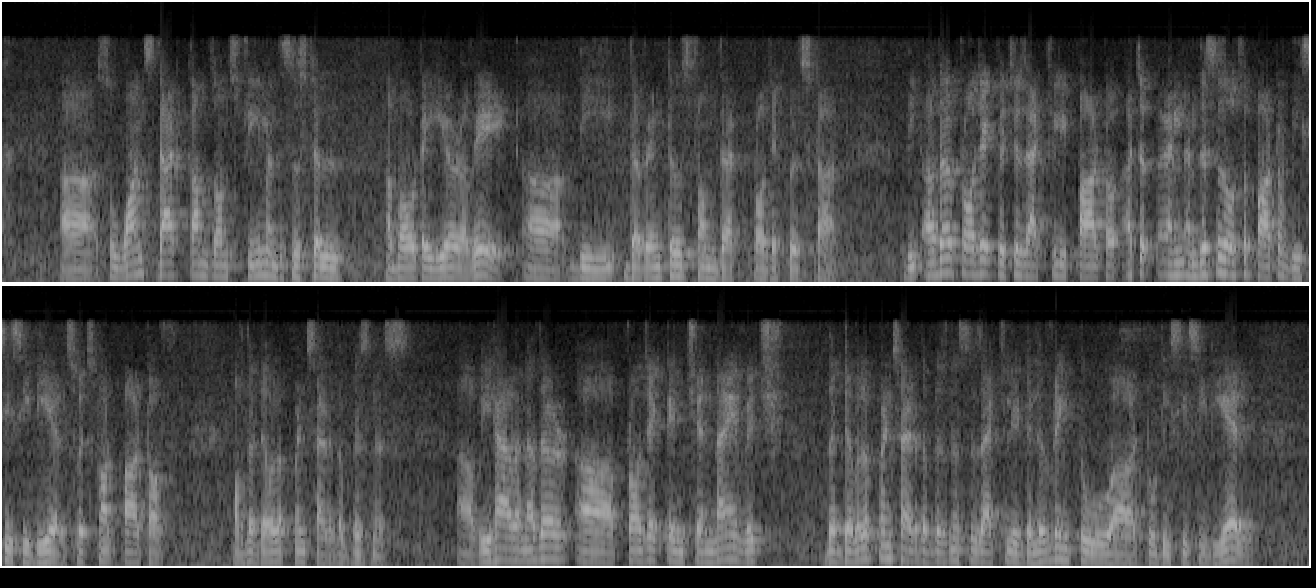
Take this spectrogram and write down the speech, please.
Uh, so once that comes on stream, and this is still about a year away, uh, the, the rentals from that project will start. The other project which is actually part of, and, and this is also part of DCCDL, so it's not part of, of the development side of the business. Uh, we have another uh, project in Chennai which the development side of the business is actually delivering to, uh, to DCCDL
